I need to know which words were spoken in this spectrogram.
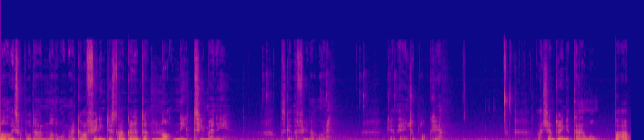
Well, at least we'll put down another one. I've got a feeling just I'm going to not need too many. Let's get the food out of the way. Get the angel block here. Actually, I'm doing it down one but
